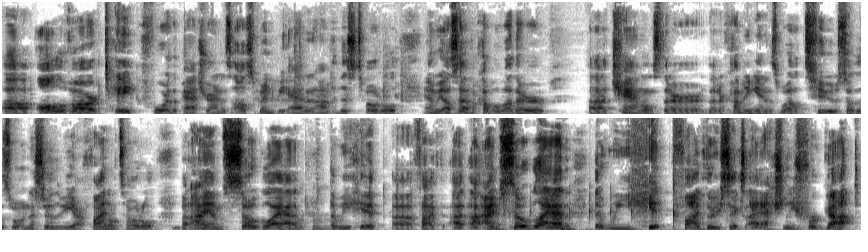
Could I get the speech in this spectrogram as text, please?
uh, all of our take for the Patreon is also going to be added onto this total, and we also have a couple of other uh, channels that are that are coming in as well too. So this won't necessarily be our final total, but I am so glad Mhm. that we hit uh, five. I, I, I'm so glad that we hit 536. I actually forgot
